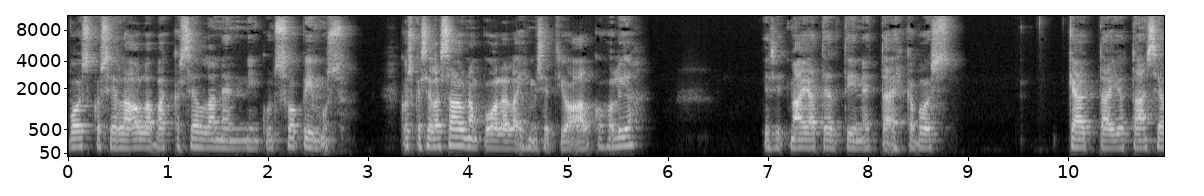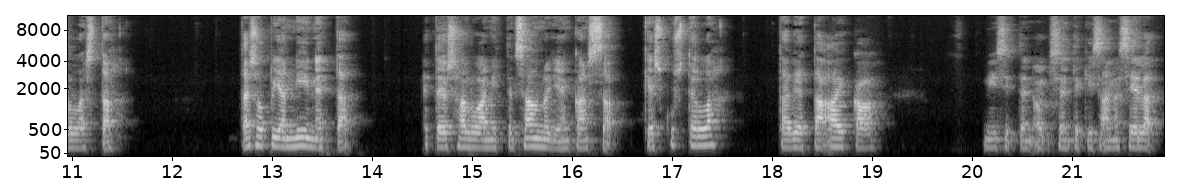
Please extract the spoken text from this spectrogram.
voisiko siellä olla vaikka sellainen niin kuin sopimus, koska siellä saunan puolella ihmiset jo alkoholia. Ja sitten me ajateltiin, että ehkä voisi käyttää jotain sellaista, tai sopia niin, että että jos haluaa niiden saunojen kanssa keskustella tai viettää aikaa, niin sitten sen tekisi aina siellä,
